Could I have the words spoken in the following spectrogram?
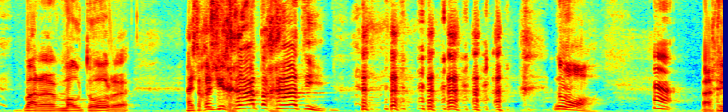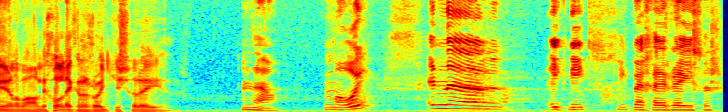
maar eh, motoren. Hij zegt, als je gaat, dan gaat hij. nou, ja. hij ging helemaal niet. Gewoon lekkere rondjes gereden. nou, mooi. En eh, ik niet. Ik ben geen racer.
